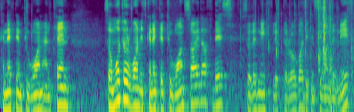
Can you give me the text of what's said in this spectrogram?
connect them to 1 and 10. So motor 1 is connected to one side of this. So let me flip the robot, you can see underneath.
